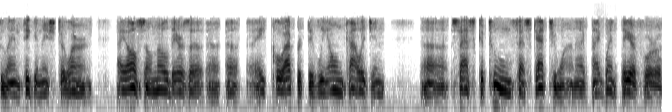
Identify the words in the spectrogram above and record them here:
to Antigonish to learn. I also know there's a, a, a cooperatively owned college in uh, Saskatoon, Saskatchewan. I, I went there for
